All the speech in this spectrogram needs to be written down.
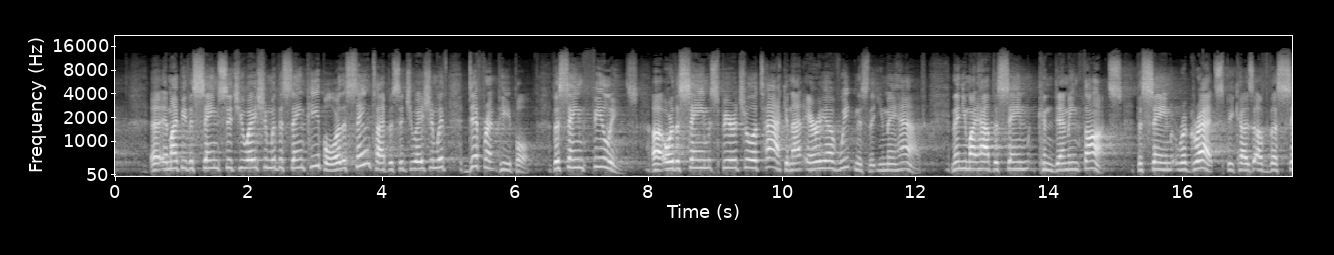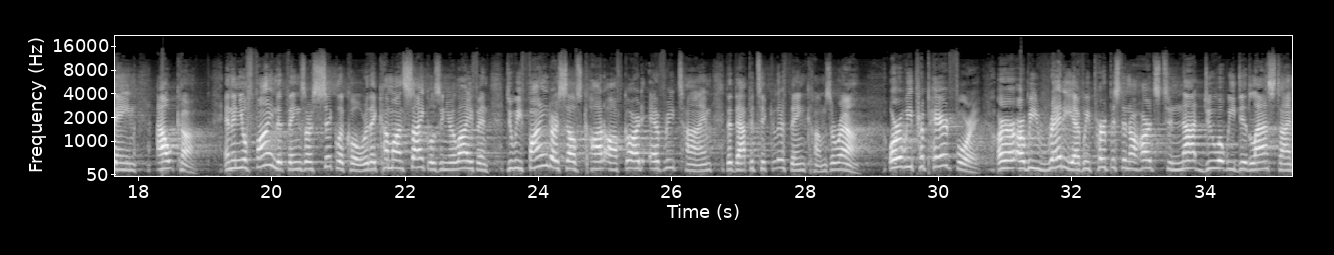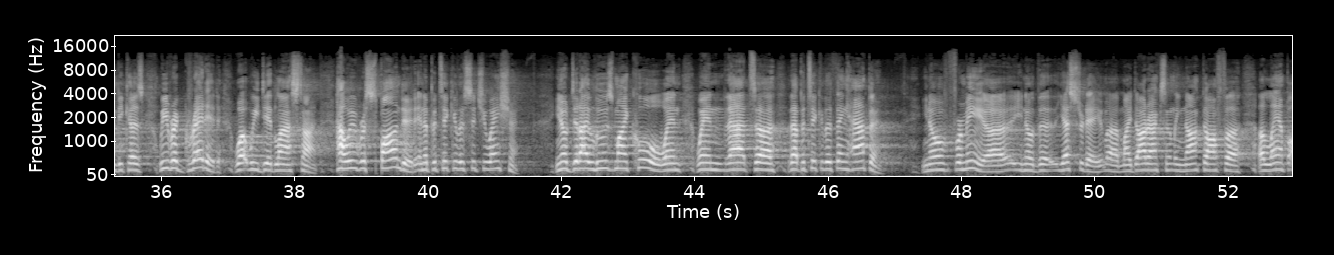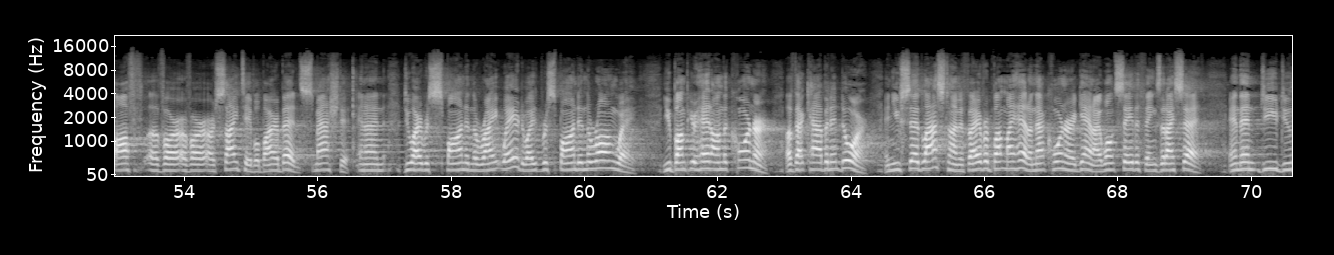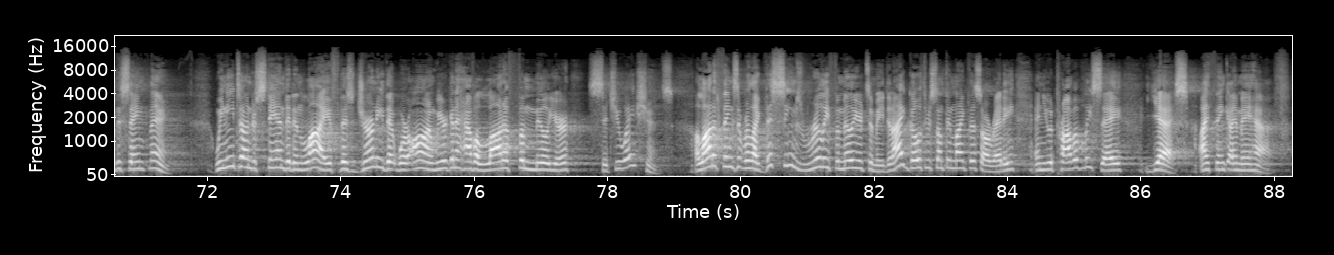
Uh, it might be the same situation with the same people, or the same type of situation with different people, the same feelings, uh, or the same spiritual attack in that area of weakness that you may have. then you might have the same condemning thoughts the same regrets because of the same outcome. And then you'll find that things are cyclical, where they come on cycles in your life. And do we find ourselves caught off guard every time that that particular thing comes around? Or are we prepared for it? Or are we ready? Have we purposed in our hearts to not do what we did last time because we regretted what we did last time? How we responded in a particular situation? You know, did I lose my cool when, when that, uh, that particular thing happened? You know, for me, uh, you know, the, yesterday, uh, my daughter accidentally knocked off a, a, lamp off of, our, of our, our side table by our bed, smashed it. And do I respond in the right way or do I respond in the wrong way? You bump your head on the corner of that cabinet door. And you said last time, if I ever bump my head on that corner again, I won't say the things that I said. And then, do you do the same thing? We need to understand that in life, this journey that we're on, we are going to have a lot of familiar situations. A lot of things that we're like, this seems really familiar to me. Did I go through something like this already? And you would probably say, yes, I think I may have.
